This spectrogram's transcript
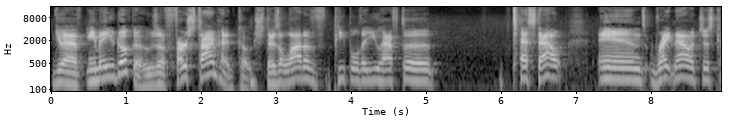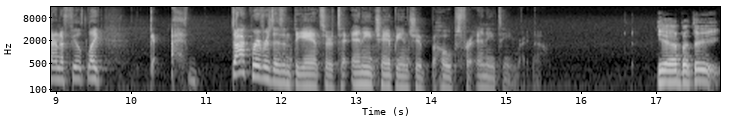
you have Ime Udoka, who's a first time head coach. There's a lot of people that you have to test out. And right now it just kind of feels like Doc Rivers isn't the answer to any championship hopes for any team right now. Yeah, but they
